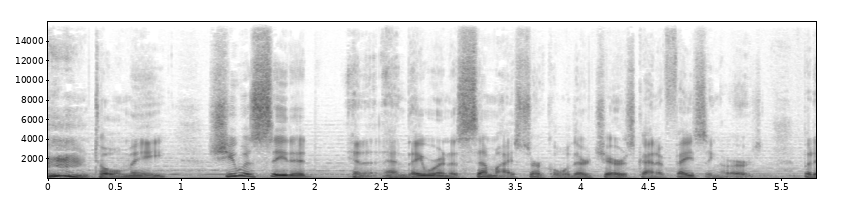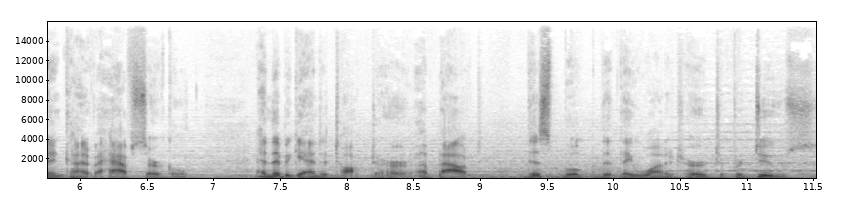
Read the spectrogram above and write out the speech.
told me, she was seated, in, and they were in a semicircle with their chairs kind of facing hers, but in kind of a half circle. And they began to talk to her about this book that they wanted her to produce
